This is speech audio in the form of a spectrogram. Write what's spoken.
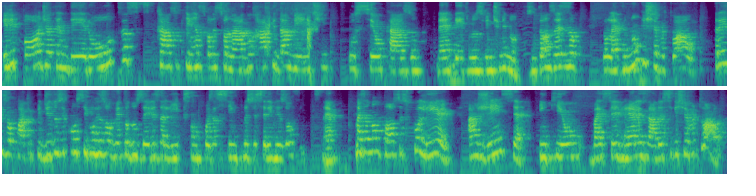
ele pode atender outras caso tenha solucionado rapidamente o seu caso né, dentro dos 20 minutos. Então, às vezes, eu, eu levo num guichê virtual três ou quatro pedidos e consigo resolver todos eles ali, que são coisas simples de serem resolvidas, né? Mas eu não posso escolher a agência em que eu vai ser realizado esse guichê virtual.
